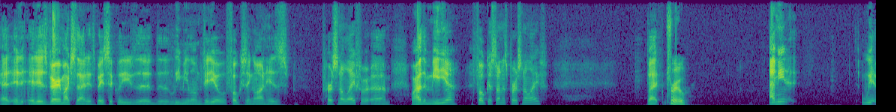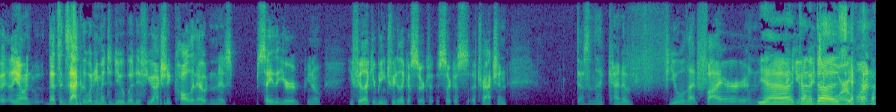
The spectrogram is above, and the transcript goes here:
uh, it it is very much that. It's basically the the Leave Me Alone video focusing on his personal life, or um, or how the media focused on his personal life. But True. I mean, we uh, you know, and that's exactly what he meant to do. But if you actually call it out and just say that you're, you know, you feel like you're being treated like a circus circus attraction, doesn't that kind of fuel that fire? And Yeah, make it kinda does, More yeah. of one.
